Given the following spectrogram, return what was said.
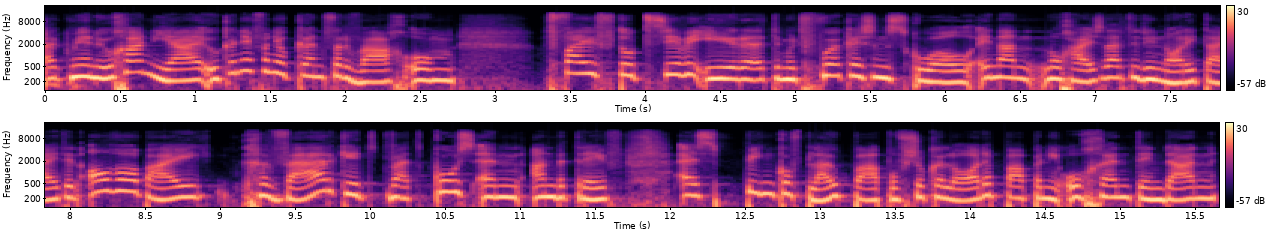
ek meen, hoe gaan jy, hoe kan jy van jou kind verwag om 5 tot 7 ure te moet fokus in skool en dan nog huiswerk te doen na die tyd en alwaar hy gewerk het wat kos in aanbetref is pink of blou pap of sjokoladepap in die oggend en dan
